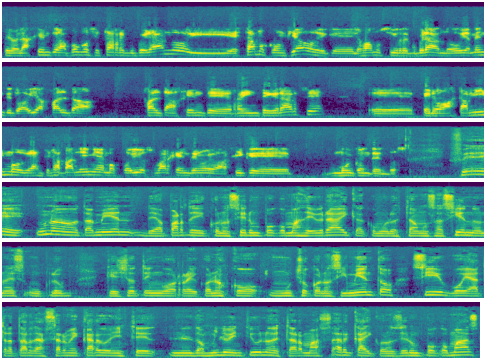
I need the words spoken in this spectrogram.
pero la gente a poco se está recuperando y estamos confiados de que los vamos a ir recuperando. Obviamente todavía falta falta gente reintegrarse, eh, pero hasta mismo durante la pandemia hemos podido sumar gente nueva, así que muy contentos. Fede, uno también, de aparte de conocer un poco más de Hebraica, como lo estamos haciendo, no es un club que yo tengo, reconozco mucho conocimiento, sí voy a tratar de hacerme cargo en, este, en el 2021 de estar más cerca y conocer un poco más,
